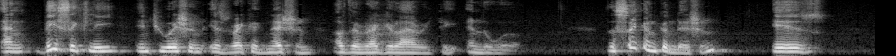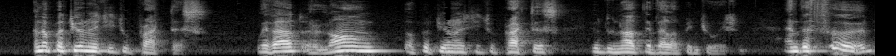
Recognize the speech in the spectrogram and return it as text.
And basically, intuition is recognition of the regularity in the world. The second condition is an opportunity to practice. Without a long opportunity to practice, you do not develop intuition. And the third,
